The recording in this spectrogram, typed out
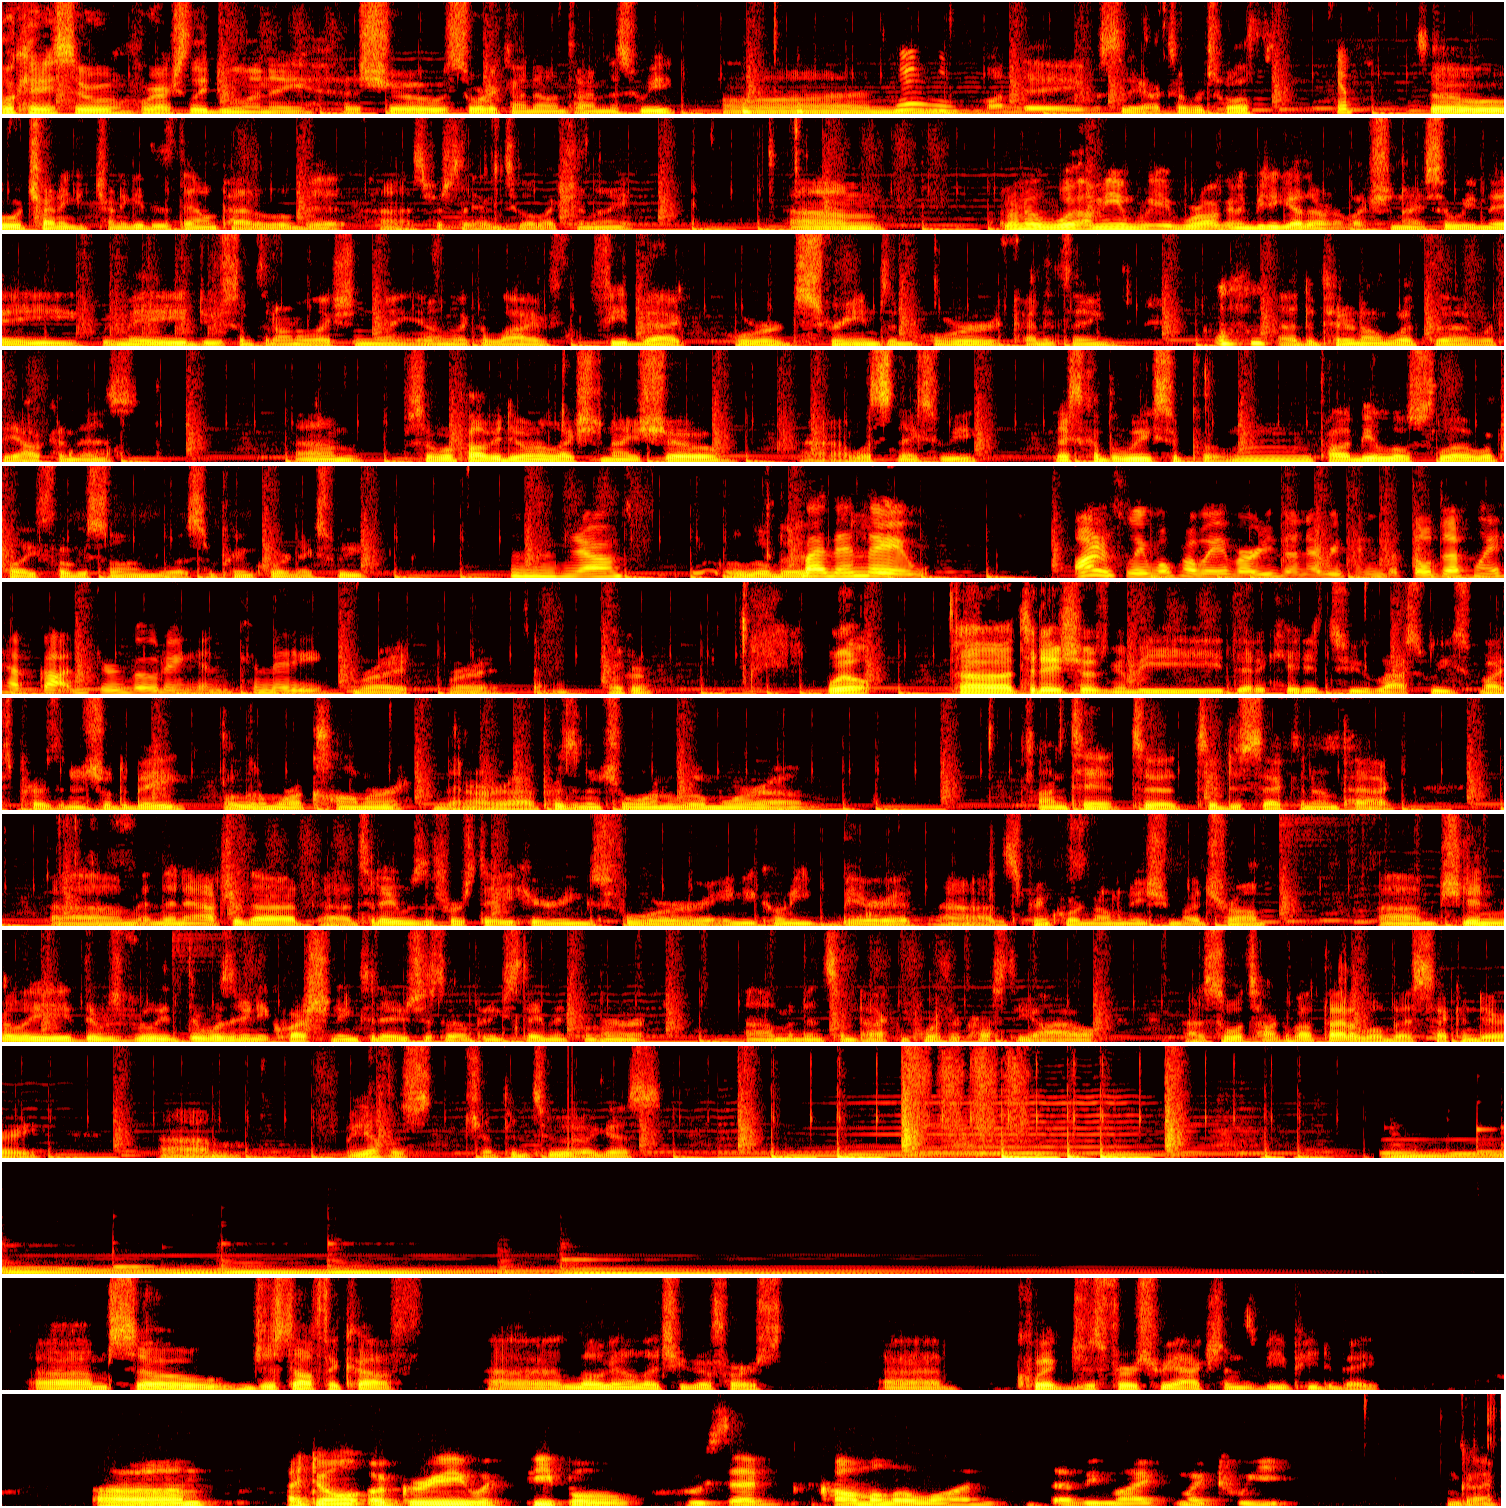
Okay, so we're actually doing a, a show sort of kind of on time this week on Yay. Monday. What's today? October twelfth. Yep. So trying to get trying to get this down pat a little bit, uh, especially heading to election night. Um, I don't know what I mean. We, we're all going to be together on election night, so we may we may do something on election night, you know, like a live feedback or screams and horror kind of thing, uh, depending on what the what the outcome is. Um, so we'll probably do an election night show. Uh, what's next week? Next couple of weeks pro- mm, probably be a little slow. We'll probably focus on what Supreme Court next week Mm, yeah. a little bit. By then they honestly will probably have already done everything, but they'll definitely have gotten through voting in committee. Right, right. So Okay. Well, uh, today's show is going to be dedicated to last week's vice presidential debate. A little more calmer than our uh, presidential one. A little more um, content to, to dissect and unpack. Um, and then after that, uh, today was the first day of hearings for Amy Coney Barrett, uh, the Supreme Court nomination by Trump. Um, she didn't really. There was really there wasn't any questioning today. It was just an opening statement from her, um, and then some back and forth across the aisle. Uh, so we'll talk about that a little bit secondary. Um, but yeah, let's jump into it, I guess. Um, so just off the cuff, uh, Logan, I'll let you go first. Uh, quick, just first reactions, VP debate. Um, I don't agree with people who said Kamala won. That'd be my my tweet. Okay.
